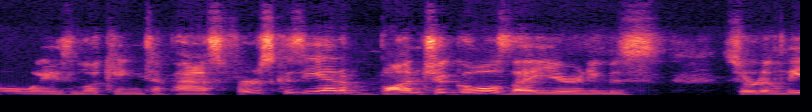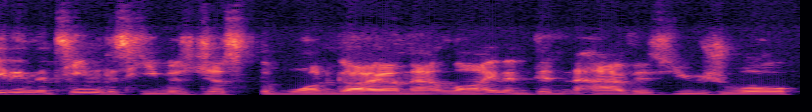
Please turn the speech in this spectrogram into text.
always looking to pass first because he had a bunch of goals that year and he was sort of leading the team because he was just the one guy on that line and didn't have his usual,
